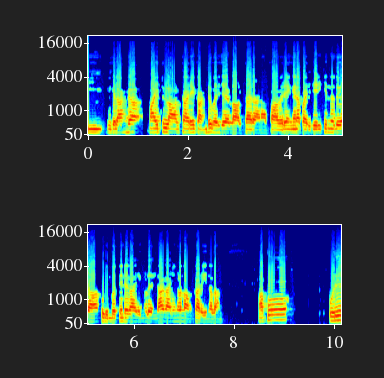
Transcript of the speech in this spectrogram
ഈ വികലാംഗമായിട്ടുള്ള ആൾക്കാരെ കണ്ടു പരിചയമുള്ള ആൾക്കാരാണ്. അപ്പൊ അവരെ എങ്ങനെ പരിചരിക്കുന്നത്? ആ കുടുംബത്തിന്റെ കാര്യങ്ങളും എല്ലാ കാര്യങ്ങളും നമുക്ക് അറിയുന്നതാണ് അപ്പോ ഒരു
